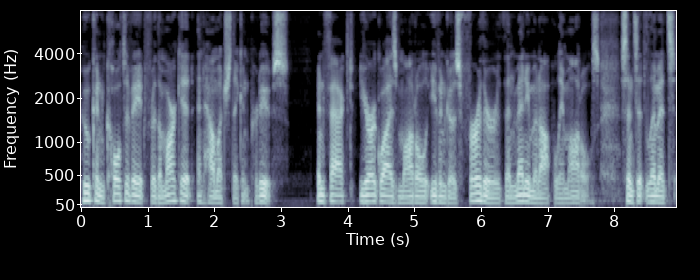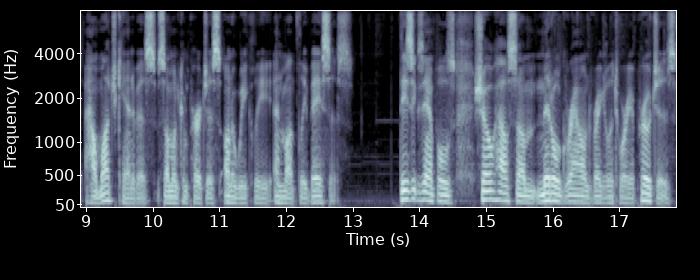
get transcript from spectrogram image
who can cultivate for the market and how much they can produce. In fact, Uruguay's model even goes further than many monopoly models, since it limits how much cannabis someone can purchase on a weekly and monthly basis. These examples show how some middle ground regulatory approaches,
